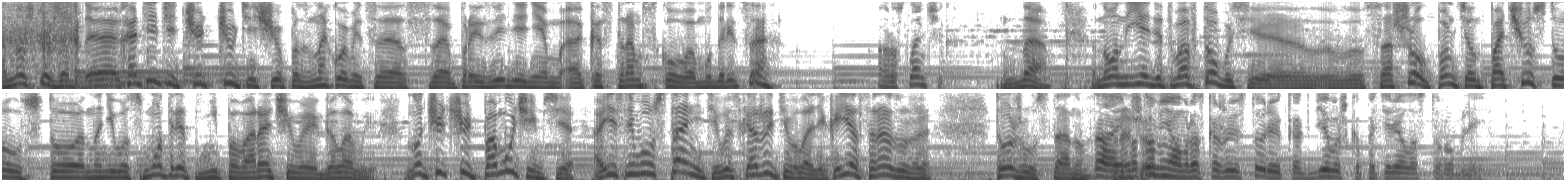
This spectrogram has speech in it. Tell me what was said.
Ну что же, э, хотите чуть-чуть еще познакомиться с произведением э, Костромского мудреца? Русланчик? Да, но он едет в автобусе, э, сошел, помните, он почувствовал, что на него смотрят, не поворачивая головы. Ну, чуть-чуть помучаемся, а если вы устанете, вы скажите, Владик, и я сразу же тоже устану. Да, и Хорошо? потом я вам расскажу историю, как девушка потеряла 100 рублей.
